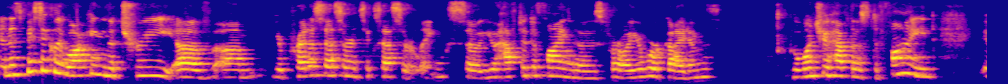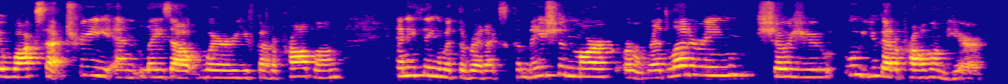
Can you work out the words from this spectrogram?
And it's basically walking the tree of um, your predecessor and successor links. So you have to define those for all your work items. But once you have those defined, it walks that tree and lays out where you've got a problem. Anything with the red exclamation mark or red lettering shows you, oh, you got a problem here.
